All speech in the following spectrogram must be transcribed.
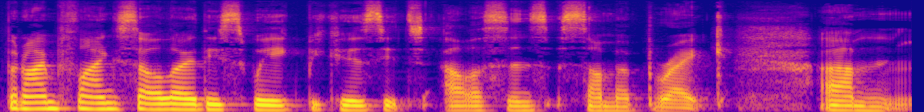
but I'm flying solo this week because it's Alison's summer break. Um,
